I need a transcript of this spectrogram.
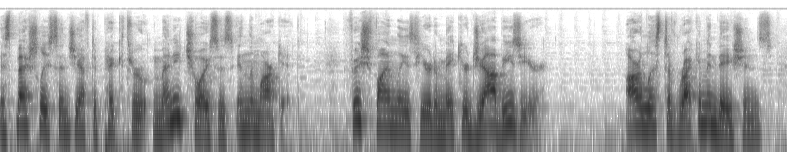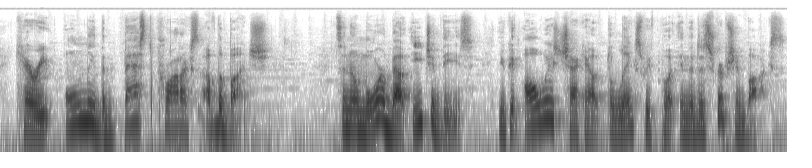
especially since you have to pick through many choices in the market. FishFindly is here to make your job easier. Our list of recommendations carry only the best products of the bunch. To know more about each of these, you can always check out the links we've put in the description box.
